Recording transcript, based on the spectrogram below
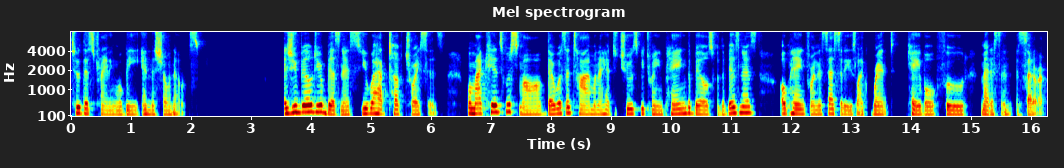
to this training will be in the show notes. As you build your business, you will have tough choices. When my kids were small, there was a time when I had to choose between paying the bills for the business or paying for necessities like rent, cable, food, medicine, etc.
